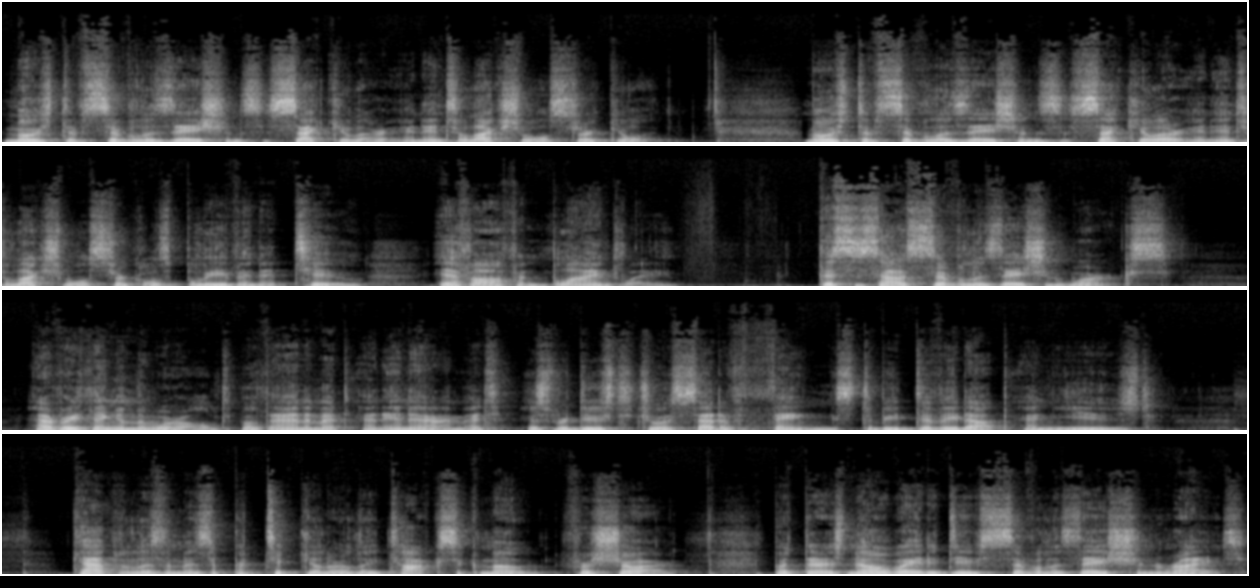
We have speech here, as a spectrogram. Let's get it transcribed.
Most of civilization's secular and intellectual circle most of civilization's secular and intellectual circles believe in it too, if often blindly. This is how civilization works. Everything in the world, both animate and inanimate, is reduced to a set of things to be divvied up and used. Capitalism is a particularly toxic mode, for sure, but there is no way to do civilization right.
